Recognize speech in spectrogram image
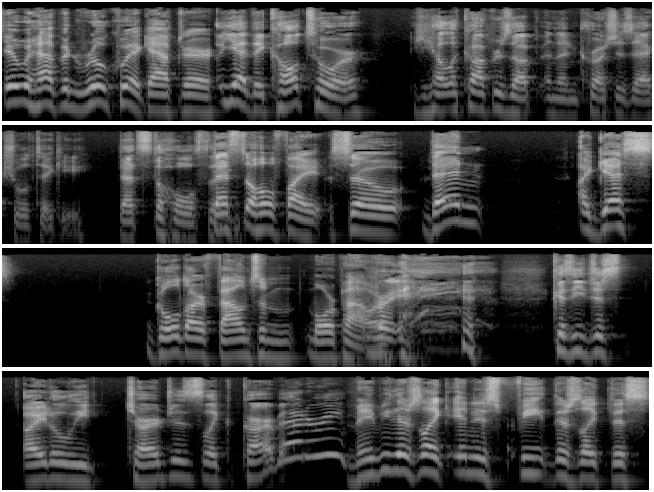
it would happen real quick after. yeah, they call Tor. He helicopters up and then crushes actual Tiki. That's the whole thing. That's the whole fight. So then, I guess Goldar found some more power. right because he just idly charges like a car battery. Maybe there's like in his feet. There's like this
